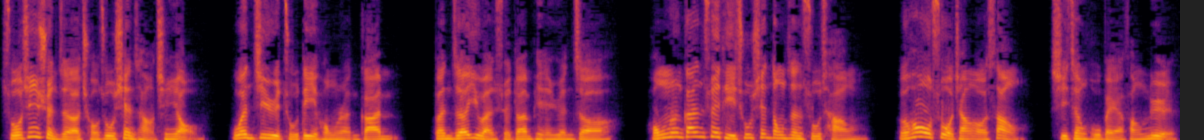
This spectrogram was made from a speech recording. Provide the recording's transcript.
索性选择求助现场亲友，问计于族弟洪仁玕，本着一碗水端平的原则。洪仁干脆提出先东征苏常，而后溯江而上，西征湖北的方略，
